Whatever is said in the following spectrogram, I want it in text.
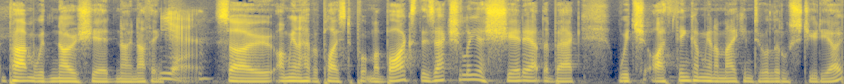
apartment with no shed, no nothing. Yeah. So I'm going to have a place to put my bikes. There's actually a shed out the back, which I think I'm going to make into a little studio.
